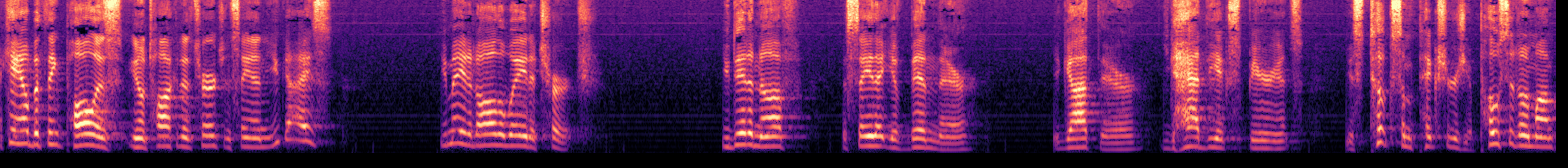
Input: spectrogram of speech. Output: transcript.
I can't help but think Paul is, you know, talking to the church and saying, You guys, you made it all the way to church. You did enough to say that you've been there. You got there. You had the experience. You took some pictures. You posted them on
